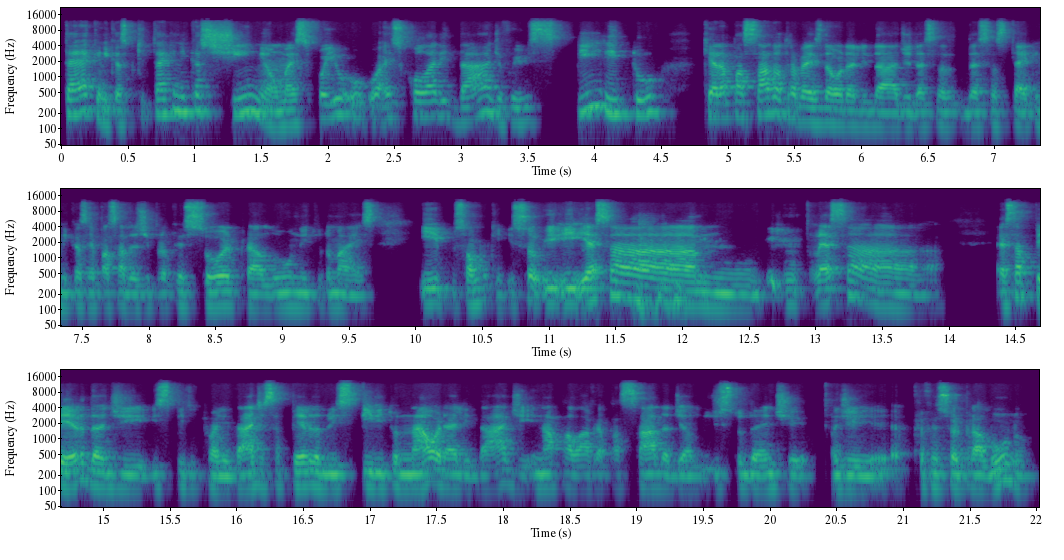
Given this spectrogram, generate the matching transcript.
técnicas, porque técnicas tinham, mas foi o, a escolaridade, foi o espírito que era passado através da oralidade dessa, dessas técnicas repassadas de professor para aluno e tudo mais. E só um pouquinho. Isso, e, e essa, essa, essa perda de espiritualidade, essa perda do espírito na oralidade e na palavra passada de, de estudante, de professor para aluno,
